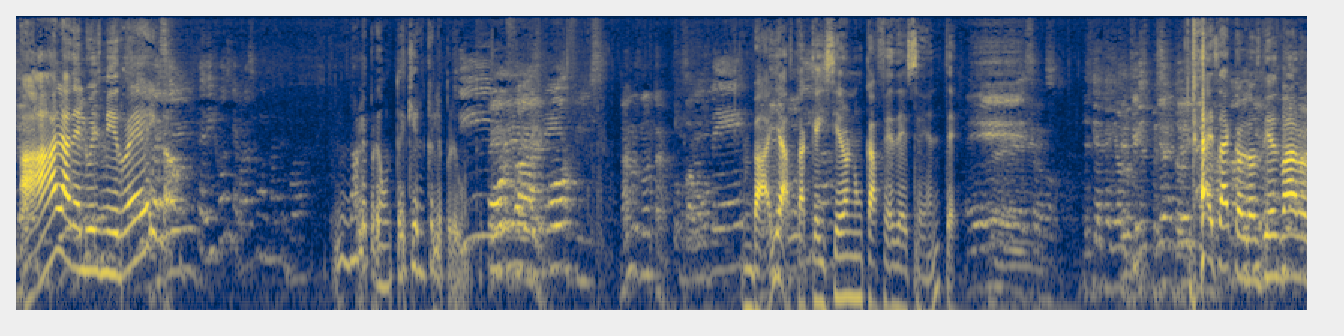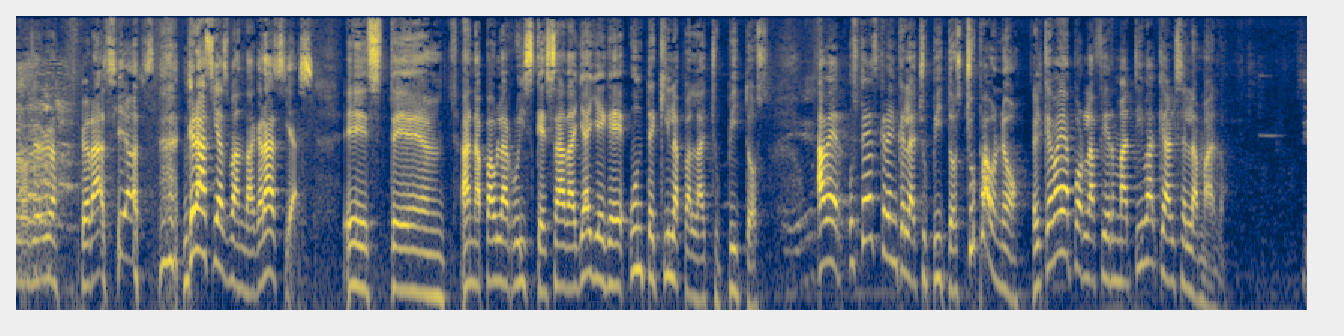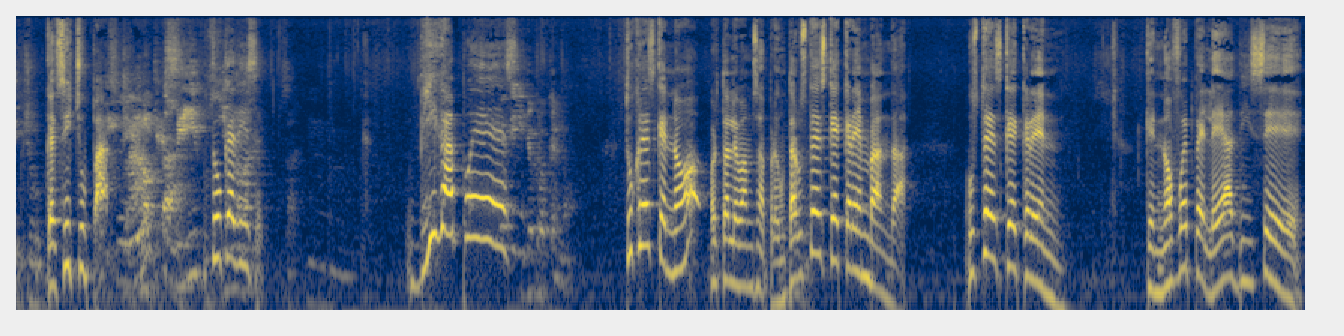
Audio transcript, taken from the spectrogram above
Ah, la de Luis Mirrey. No, ¿Te dijo si habrá segunda temporada? no le pregunté, ¿quieren que le pregunte? Porfa, porfis. Danos nota. Nos ve. Vaya, hasta que hicieron un café decente. Eso. Es que ya cayeron los 10 Ya, pesitos. ya, Exacto, los 10 varos, los 10 varos. Gracias. Gracias, banda, gracias. Este, Ana Paula Ruiz Quesada, ya llegué, un tequila para la Chupitos. A ver, ¿ustedes creen que la Chupitos chupa o no? El que vaya por la afirmativa, que alce la mano. Sí, chupa. Que sí chupa. Claro que sí. pues, ¿Tú qué ¿quién no? dices? Diga, pues. Yo creo que no. ¿Tú crees que no? Ahorita le vamos a preguntar. ¿Ustedes qué creen, banda? ¿Ustedes qué creen? Que no fue pelea, dice.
